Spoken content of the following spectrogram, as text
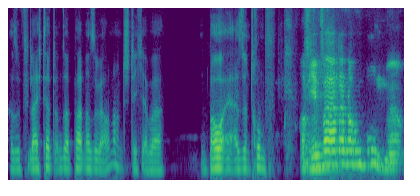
Also vielleicht hat unser Partner sogar auch noch einen Stich, aber ein Bauer, also ein Trumpf. Auf jeden Fall hat er noch einen Boom, ja.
